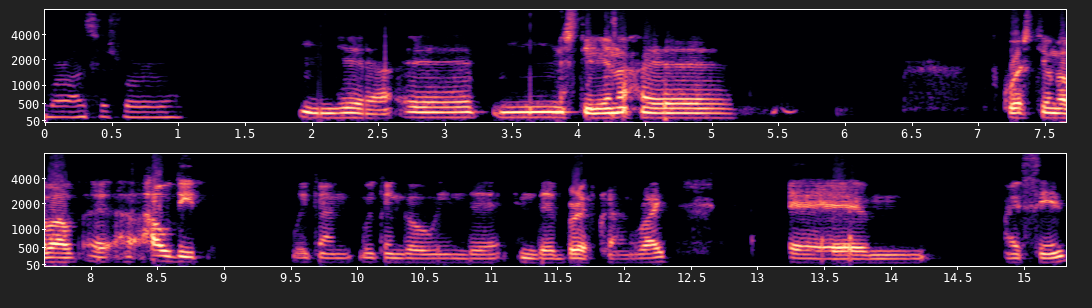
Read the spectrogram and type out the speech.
more answers for? Yeah, uh, mm, a question about uh, how deep we can we can go in the in the breadcrumb, right? Um, I think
